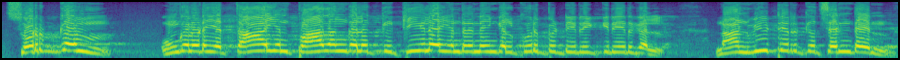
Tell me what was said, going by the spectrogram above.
சொர்க்கம் உங்களுடைய தாயின் பாதங்களுக்கு கீழே என்று நீங்கள் குறிப்பிட்டிருக்கிறீர்கள். நான் வீட்டிற்கு சென்றேன்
